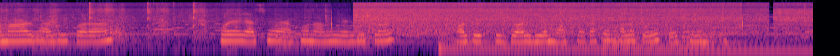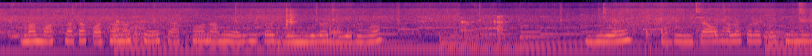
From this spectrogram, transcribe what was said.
আমার ভাজি করা হয়ে গেছে। এখন আমি এর ভিতর অল্প একটু জল দিয়ে মশলাটাকে ভালো করে কষিয়ে নেব। আমার মশলাটা কষানো শেষ, এখন আমি এর ভিতর ডিমগুলো দিয়ে দিব। দিয়ে ডিমটাও ভালো করে কষিয়ে নিব।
